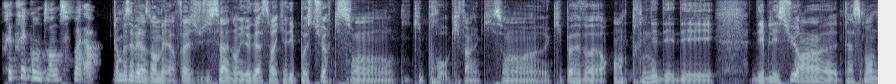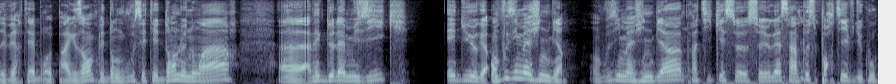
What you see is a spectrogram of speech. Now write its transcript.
très très contente. Voilà. Vous avez raison, mais enfin je dis ça, dans le yoga c'est vrai qu'il y a des postures qui sont qui pro, enfin, qui sont qui peuvent entraîner des, des, des blessures, hein, tassement des vertèbres par exemple. Et donc vous c'était dans le noir avec de la musique et du yoga. On vous imagine bien. On vous imagine bien pratiquer ce, ce yoga, c'est un peu sportif du coup.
